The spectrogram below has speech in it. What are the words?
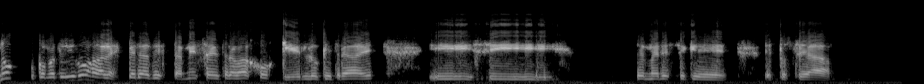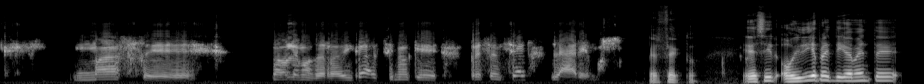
No, como te digo, a la espera de esta mesa de trabajo, que es lo que trae, y si se merece que esto sea más, eh, no hablemos de radical, sino que presencial, la haremos. Perfecto. Es decir, hoy día prácticamente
